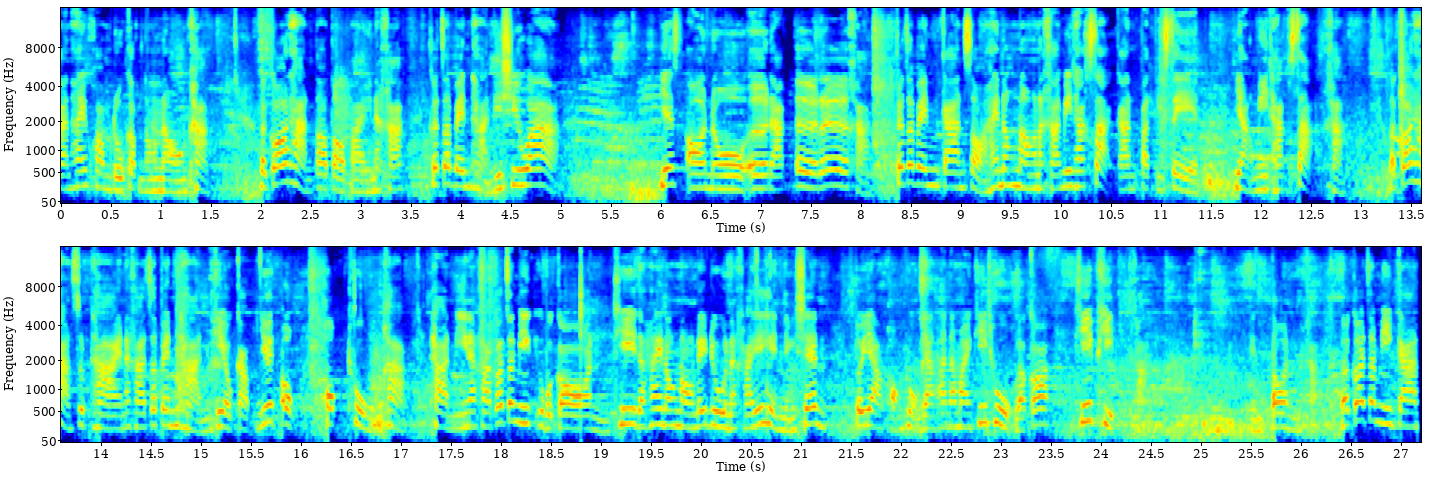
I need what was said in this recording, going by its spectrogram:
การให้ความรู้กับน้องๆค่ะแล้วก็ฐานต่อๆไปนะคะ ก็จะเป็นฐานที่ชื่อว่า yes or no เออรักเออเรอค่ะ ก็จะเป็นการสอนให้น้องๆนะคะ มีทักษะการปฏิเสธ อย่างมีทักษะค่ะ แล้วก็ฐานสุดท้ายนะคะ จะเป็นฐานเกี่ยวกับยืดอกพกถุงค่ะ ฐานนี้นะคะก็จะมีอุปกรณ์ที่จะให้น้องๆได้ดูนะคะ ที่เห็นอย่างเช่น ตัวอย่างของถุงยางอนามัยที่ถูกแล้วก็ที่ผิดค่ะเป็นต้นค่ะ แล้วก็จะมีการ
